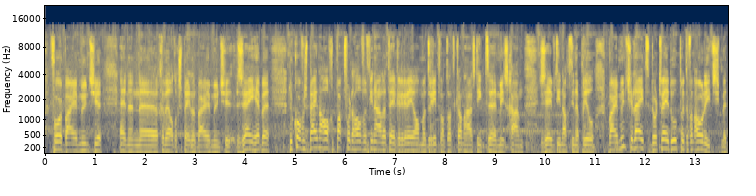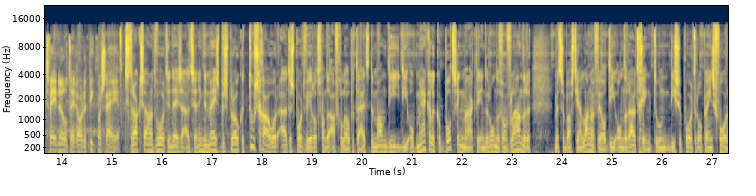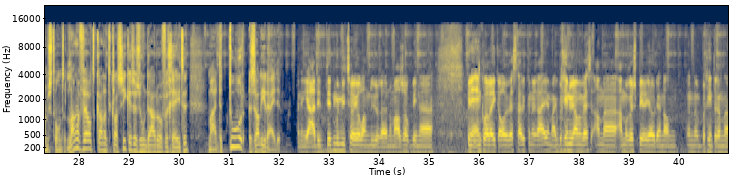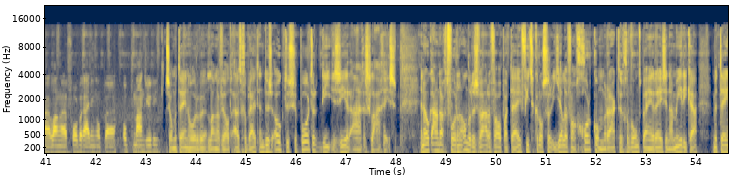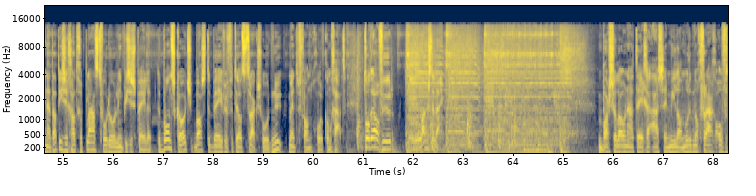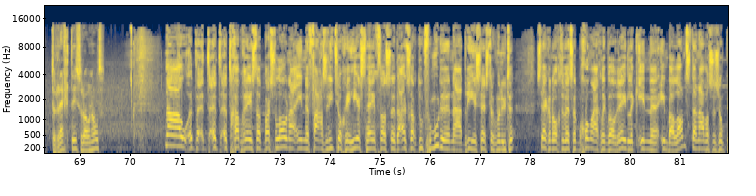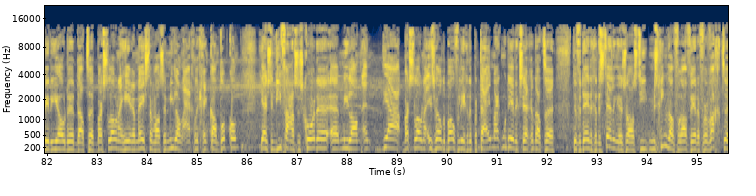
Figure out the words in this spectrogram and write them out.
voor Bayern München. En een uh, geweldig speler Bayern München. Zij hebben de De koffers bijna al gepakt voor de halve finale tegen Real Madrid. Want dat kan haast niet uh, misgaan. 17, 18 april. Bayern München leidt door twee doelpunten van Olic. Met 2-0 tegen Olympique Marseille. Straks aan het woord in deze uitzending. De meest besproken toeschouwer uit de sportwereld van de afgelopen tijd. De man die die opmerkelijke botsing maakte in de Ronde van Vlaanderen... met Sebastian Langeveld, die onderuit ging toen die supporter opeens voor hem stond. Langeveld kan het klassieke seizoen daardoor vergeten. Maar de Tour zal hij rijden. En ja, dit, dit moet niet zo heel lang duren. Normaal zou ik binnen binnen enkele weken alweer wedstrijden kunnen rijden. Maar ik begin nu aan mijn, mijn, aan mijn rustperiode en dan, en begint er een uh, lange voorbereiding op, uh, op de maand juli. Zometeen horen we Langeveld uitgebreid en dus ook de supporter die zeer aangeslagen is. En ook aandacht voor een andere zware valpartij. Fietscrosser Jelle van Gorkom raakte gewond bij een race in Amerika... meteen nadat hij zich had geplaatst voor de Olympische Spelen. De bondscoach Bas de Bever vertelt straks hoe het nu met Van Gorkom gaat. Tot 11 uur, langs de lijn. Barcelona tegen AC Milan. Moet ik nog vragen of het terecht is, Ronald? Nou, het, het, het, het, grappige is dat Barcelona in de fase niet zo geheerst heeft... als de uitslag doet vermoeden na 63 minuten. Sterker nog, de wedstrijd begon eigenlijk wel redelijk in, uh, in balans. Daarna was er zo'n periode dat uh, Barcelona herenmeester was en Milan eigenlijk geen kant op kon. Juist in die fase scoorde uh, Milan. En ja, Barcelona is wel de bovenliggende partij. Maar ik moet eerlijk zeggen dat de verdedigende stellingen zoals die misschien wel vooraf werden verwacht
